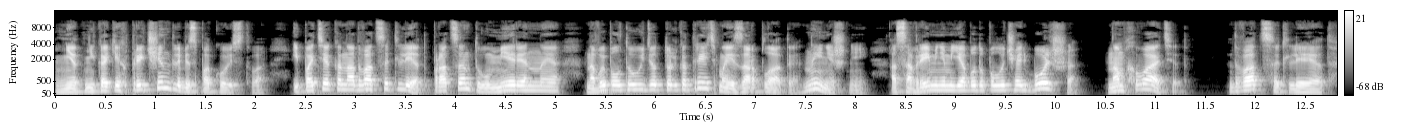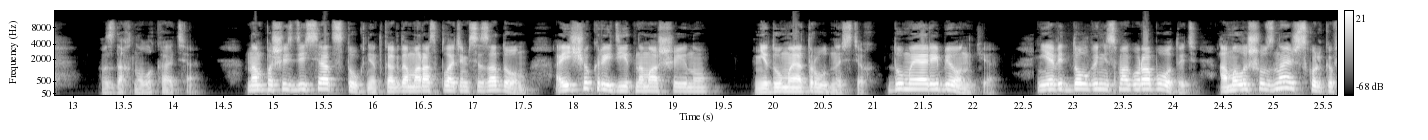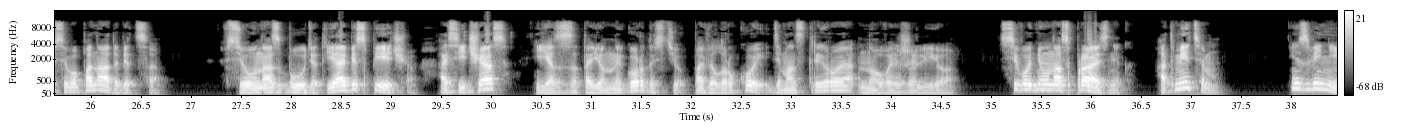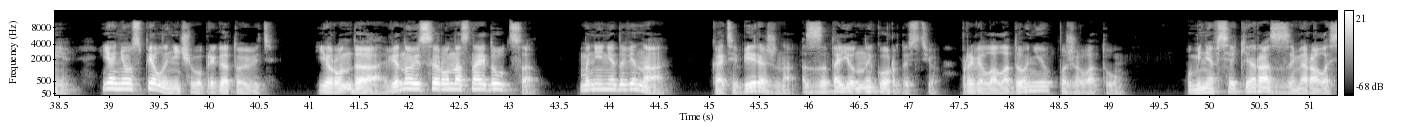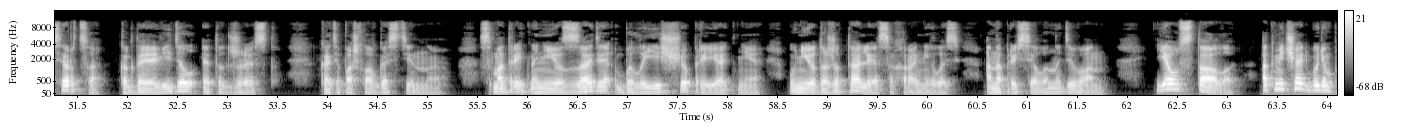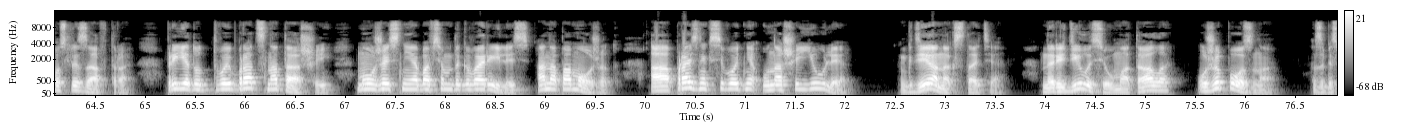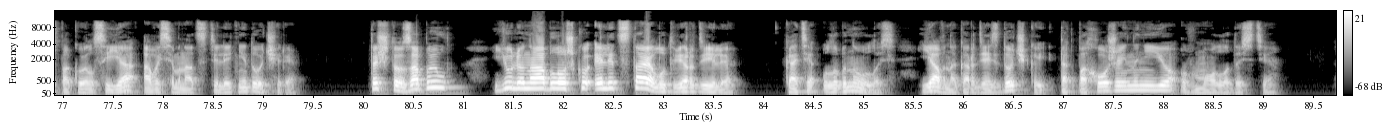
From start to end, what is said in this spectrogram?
Нет никаких причин для беспокойства. Ипотека на 20 лет, проценты умеренные, на выплаты уйдет только треть моей зарплаты, нынешней, а со временем я буду получать больше. Нам хватит. 20 лет, вздохнула Катя. Нам по 60 стукнет, когда мы расплатимся за дом, а еще кредит на машину. Не думай о трудностях, думай о ребенке. Я ведь долго не смогу работать, а малышу знаешь, сколько всего понадобится? Все у нас будет, я обеспечу. А сейчас я с затаенной гордостью повел рукой, демонстрируя новое жилье. Сегодня у нас праздник. Отметим? Извини, я не успела ничего приготовить. Ерунда, вино и сыр у нас найдутся. Мне не до вина. Катя бережно, с затаенной гордостью, провела ладонью по животу. У меня всякий раз замирало сердце, когда я видел этот жест. Катя пошла в гостиную. Смотреть на нее сзади было еще приятнее. У нее даже талия сохранилась. Она присела на диван. «Я устала. Отмечать будем послезавтра. Приедут твой брат с Наташей. Мы уже с ней обо всем договорились. Она поможет. А праздник сегодня у нашей Юли». «Где она, кстати?» «Нарядилась и умотала. Уже поздно», – забеспокоился я о восемнадцатилетней дочери. «Ты что, забыл? Юлю на обложку Elite Style утвердили». Катя улыбнулась, явно гордясь дочкой, так похожей на нее в молодости.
